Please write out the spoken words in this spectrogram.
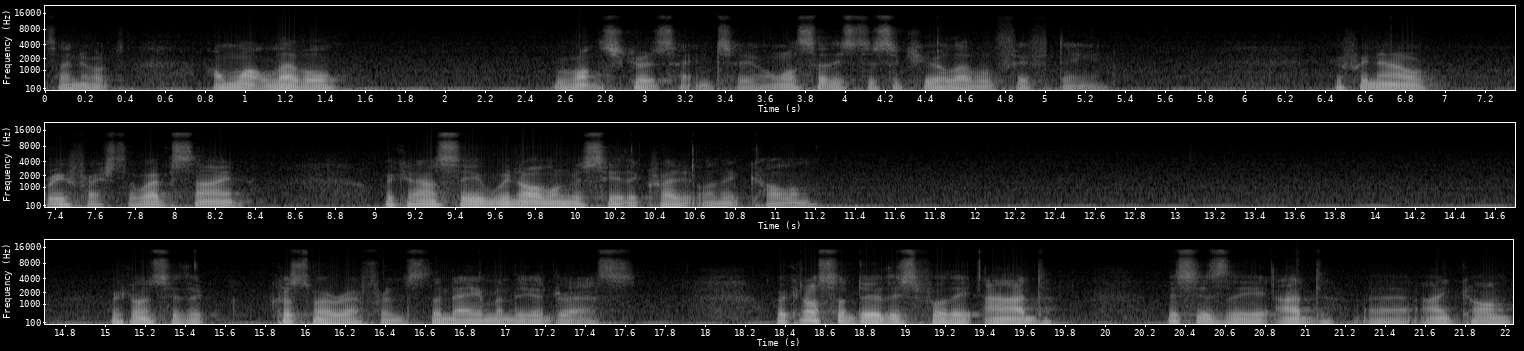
sign inbox, on what level we want the security setting to, and we'll set this to secure level 15. If we now refresh the website, we can now see we no longer see the credit limit column. We can only see the customer reference, the name and the address. We can also do this for the add. This is the add uh, icon.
